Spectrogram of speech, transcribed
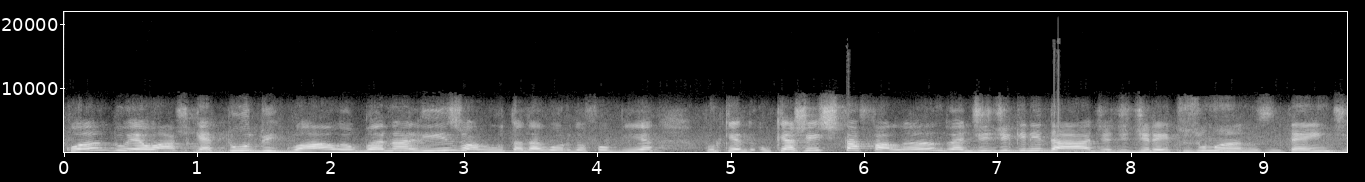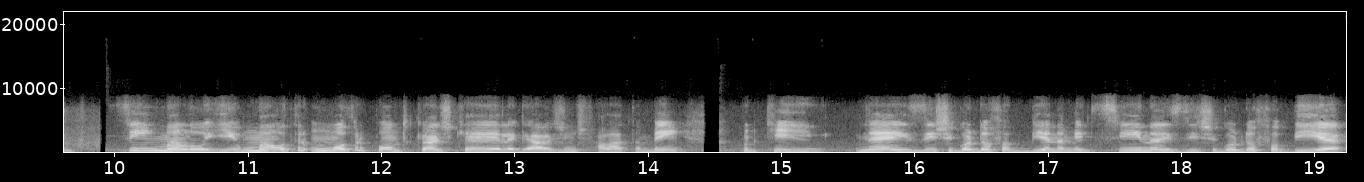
Quando eu acho que é tudo igual, eu banalizo a luta da gordofobia, porque o que a gente está falando é de dignidade, é de direitos humanos, entende? Sim, Malu, e uma outra, um outro ponto que eu acho que é legal a gente falar também porque né, existe gordofobia na medicina, existe gordofobia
